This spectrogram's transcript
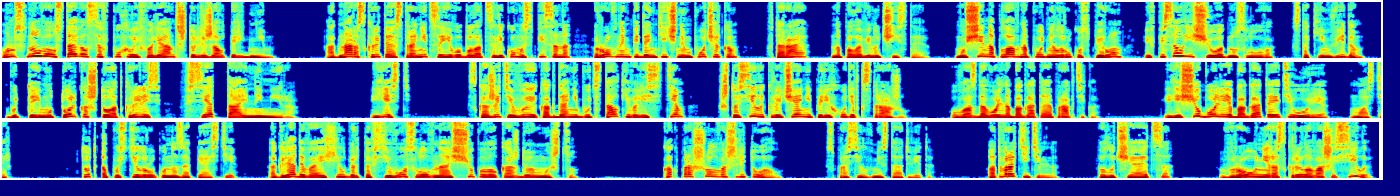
Он снова уставился в пухлый фолиант, что лежал перед ним. Одна раскрытая страница его была целиком исписана ровным педантичным почерком, вторая — наполовину чистая. Мужчина плавно поднял руку с пером и вписал еще одно слово, с таким видом, будто ему только что открылись все тайны мира. Есть. Скажите, вы когда-нибудь сталкивались с тем, что силы ключа не переходят к стражу? У вас довольно богатая практика. Еще более богатая теория, мастер. Тот опустил руку на запястье, оглядывая Хилберта всего, словно ощупывал каждую мышцу. «Как прошел ваш ритуал?» — спросил вместо ответа. «Отвратительно. Получается, Вроу не раскрыла ваши силы?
